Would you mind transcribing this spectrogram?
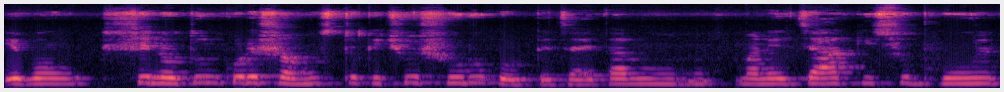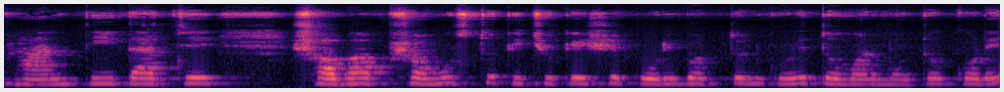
এবং সে নতুন করে সমস্ত কিছু শুরু করতে চায়। তার মানে যা কিছু ভুল, ভ্রান্তি, তার যে স্বভাব, সমস্ত কিছুকে সে পরিবর্তন করে তোমার মতো করে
